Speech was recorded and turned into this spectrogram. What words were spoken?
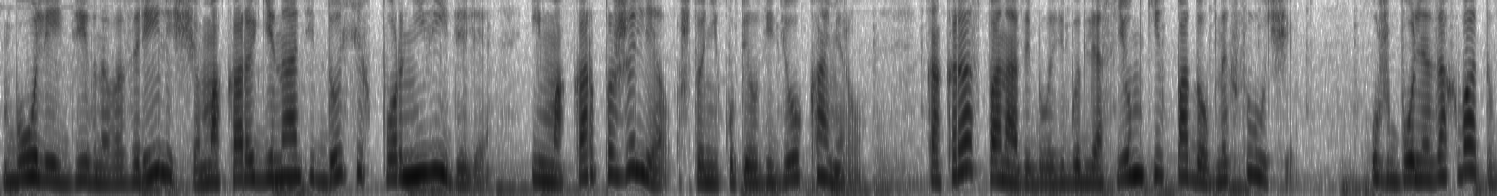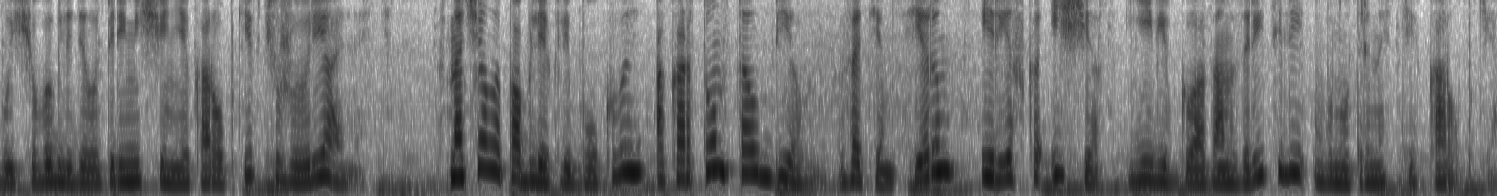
более дивного зрелища Макар и Геннадий до сих пор не видели, и Макар пожалел, что не купил видеокамеру. Как раз понадобилось бы для съемки подобных случаев. Уж больно захватывающе выглядело перемещение коробки в чужую реальность. Сначала поблекли буквы, а картон стал белым, затем серым и резко исчез, явив глазам зрителей внутренности коробки.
